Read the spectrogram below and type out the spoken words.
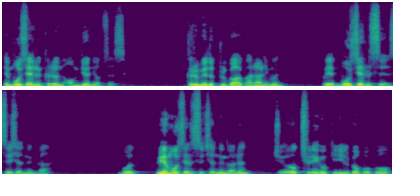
근데 모세는 그런 언변이 없었어요. 그럼에도 불구하고 하나님은 왜 모세를 쓰, 쓰셨는가? 뭐, 왜 모세를 쓰셨는가는 쭉 출애굽기 읽어보고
